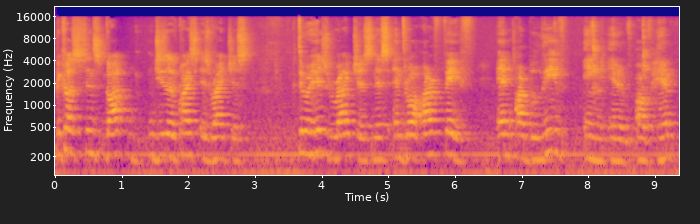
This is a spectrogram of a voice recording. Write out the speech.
because since God Jesus Christ is righteous through his righteousness and through our faith and our belief in, in of him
